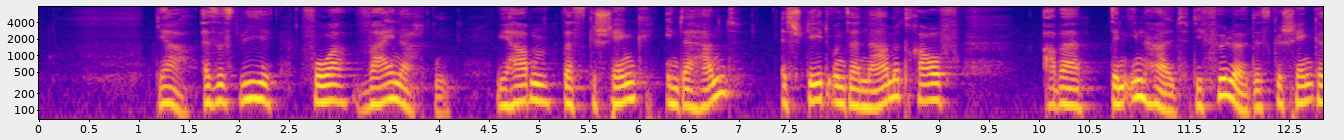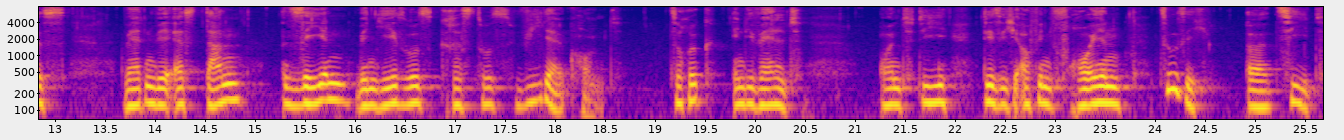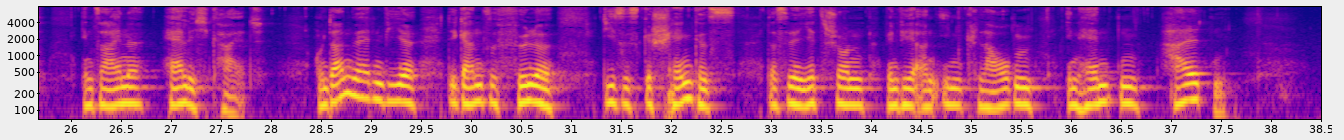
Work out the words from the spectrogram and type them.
Ja, es ist wie vor Weihnachten. Wir haben das Geschenk in der Hand, es steht unser Name drauf, aber den Inhalt, die Fülle des Geschenkes werden wir erst dann sehen, wenn Jesus Christus wiederkommt, zurück in die Welt. Und die, die sich auf ihn freuen, zu sich äh, zieht in seine Herrlichkeit. Und dann werden wir die ganze Fülle dieses Geschenkes dass wir jetzt schon, wenn wir an ihn glauben, in Händen halten.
